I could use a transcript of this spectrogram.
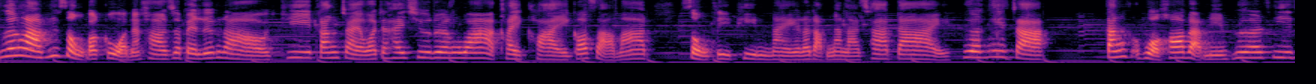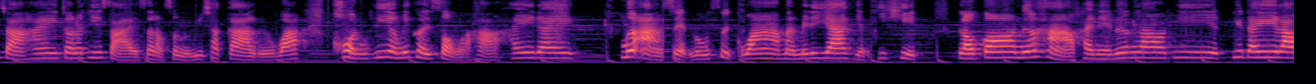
เรื่องราวที่ส่งประกวดนะคะ จะเป็นเรื่องราวที่ตั้งใจว่าจะให้ชื่อเรื่องว่าใครๆ ก็สามารถส่งตีพิมพ์ในระดับนานาชาติได้ เพื่อที่จะตั้งหัวข้อแบบนี้เพื่อที่จะให้เจ้าหน้าที่สายสนับสนุนวิชาการ หรือว่าคนที่ยังไม่เคยส่งอะค่ะให้ได้เมื่ออ่านเสร็จรู้สึกว่ามันไม่ได้ยากอย่างที่คิด แล้วก็เนื้อหาภายในเรื่องเล่าที่ที่ได้เล่า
